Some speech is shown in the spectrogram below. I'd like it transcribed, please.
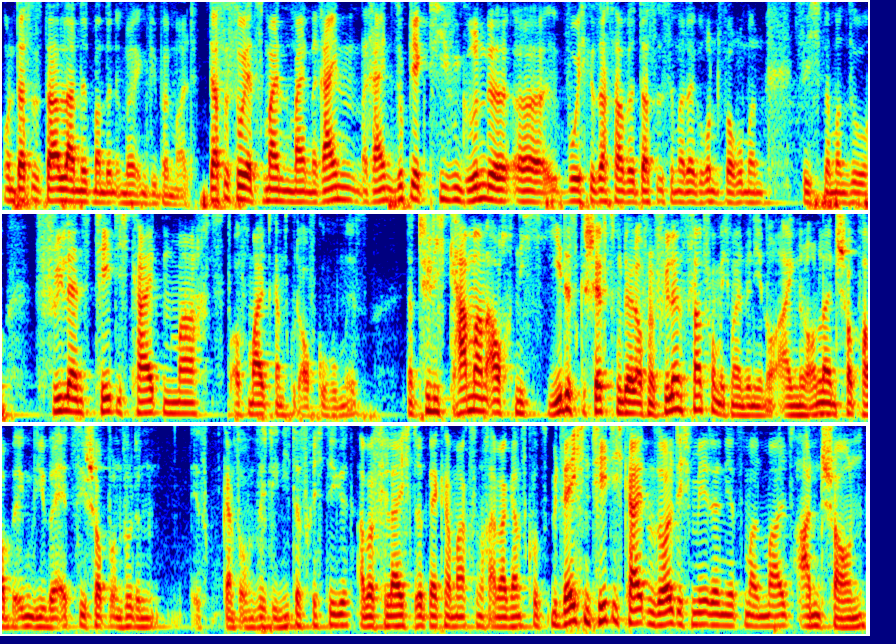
Und das ist, da landet man dann immer irgendwie bei Malt. Das ist so jetzt mein, mein rein, rein subjektiven Gründe, äh, wo ich gesagt habe, das ist immer der Grund, warum man sich, wenn man so Freelance-Tätigkeiten macht, auf Malt ganz gut aufgehoben ist. Natürlich kann man auch nicht jedes Geschäftsmodell auf einer Freelance-Plattform. Ich meine, wenn ihr einen eigenen Online-Shop habt, irgendwie über Etsy-Shop und so, dann ist ganz offensichtlich nicht das Richtige. Aber vielleicht, Rebecca, magst du noch einmal ganz kurz, mit welchen Tätigkeiten sollte ich mir denn jetzt mal mal anschauen?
